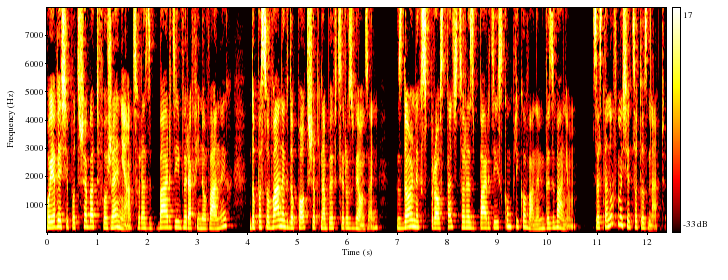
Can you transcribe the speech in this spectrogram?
Pojawia się potrzeba tworzenia coraz bardziej wyrafinowanych, dopasowanych do potrzeb nabywcy rozwiązań, zdolnych sprostać coraz bardziej skomplikowanym wyzwaniom. Zastanówmy się, co to znaczy.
